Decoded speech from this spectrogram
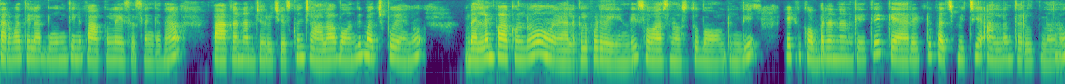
తర్వాత ఇలా బూందీని పాకంలో వేసేసాం కదా పాకాన్ని అబ్జర్వ్ చేసుకొని చాలా బాగుంది. మర్చిపోయాను. బెల్లం పాకంలో యాలకుల పొడి వేయండి. సువాసన వస్తూ బాగుంటుంది. ఇక్కడ కొబ్బరి అన్నానికి అయితే క్యారెట్ పచ్చిమిర్చి అల్లం తరుగుతున్నాను.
